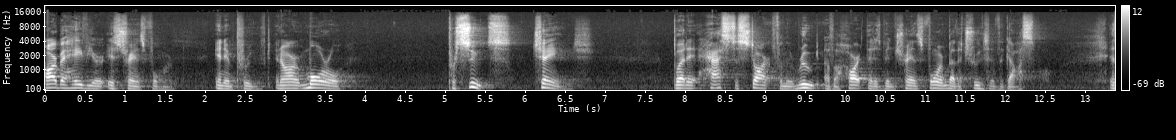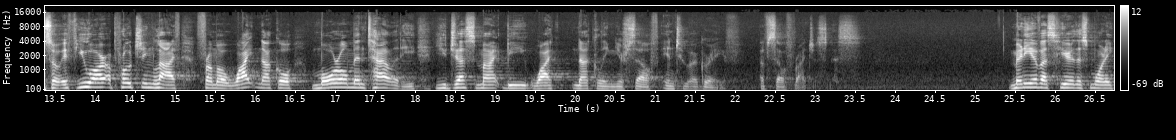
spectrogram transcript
our behavior is transformed and improved, and our moral pursuits change. But it has to start from the root of a heart that has been transformed by the truth of the gospel. And so, if you are approaching life from a white knuckle moral mentality, you just might be white knuckling yourself into a grave of self righteousness. Many of us here this morning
